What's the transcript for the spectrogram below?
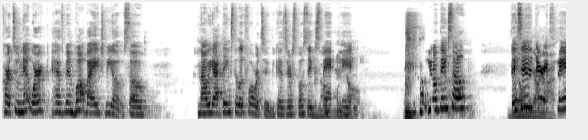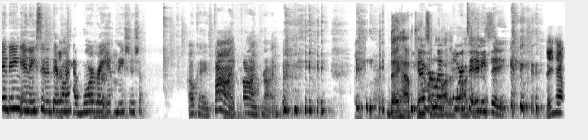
Cartoon Network has been bought by HBO. So now we got things to look forward to because they're supposed to expand. No, don't. you don't think so? They No, said that they're not. expanding and they said that they're Yes. going to have more great Yeah. animation shows. Okay, fine, fine, Prime. They have canceled Never a lot of forward to anything. They have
